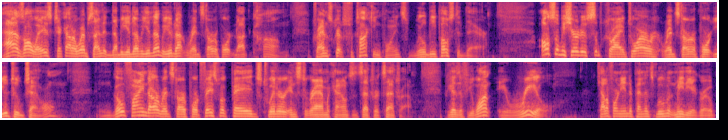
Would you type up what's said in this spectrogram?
As always, check out our website at www.redstarreport.com. Transcripts for talking points will be posted there. Also, be sure to subscribe to our Red Star Report YouTube channel and go find our Red Star Report Facebook page, Twitter, Instagram accounts, etc., etc. Because if you want a real California Independence Movement media group,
